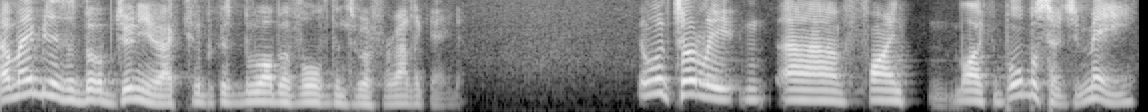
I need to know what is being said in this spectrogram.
Or maybe this is Bob Jr. actually, because Bob evolved into a Feraligatr. It looked totally uh, fine, like a Bulbasaur to me.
